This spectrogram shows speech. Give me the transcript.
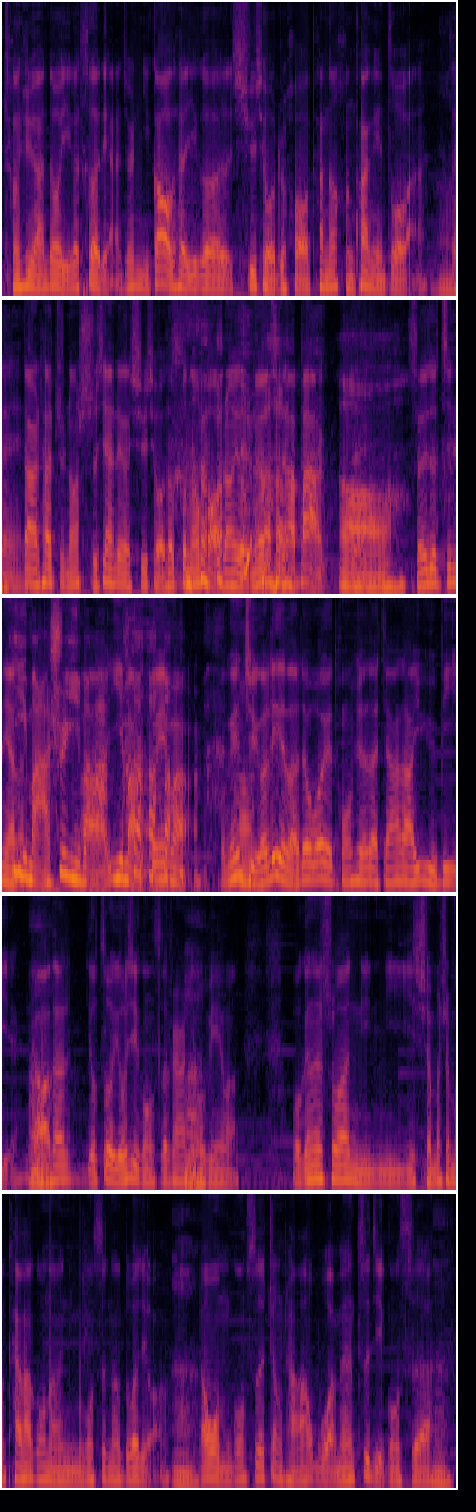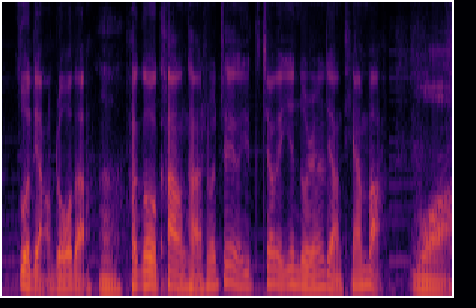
程序员都有一个特点，就是你告诉他一个需求之后，他能很快给你做完，对，但是他只能实现这个需求，他不能保证有没有其他 bug。哦，所以就今年一码是一码啊，一码归一码。我给你举个例子，就我有同学在加拿大育碧，然后他有做游戏公司，非常牛逼嘛。我跟他说，你你什么什么开发功能，你们公司能多久？嗯然后我们公司正常，我们自己公司嗯做两周的。嗯，他给我看了看，说这个交给印度人两天吧。哇，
